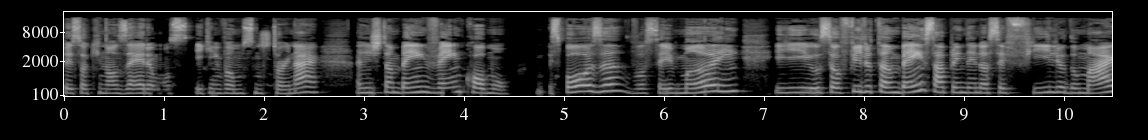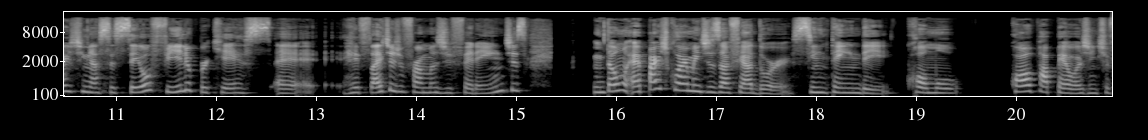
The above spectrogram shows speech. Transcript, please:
pessoa que nós éramos e quem vamos nos tornar, a gente também vem como esposa, você mãe, e o seu filho também está aprendendo a ser filho do Martin, a ser seu filho, porque é, reflete de formas diferentes. Então, é particularmente desafiador se entender como qual papel a gente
